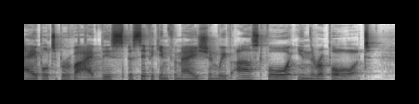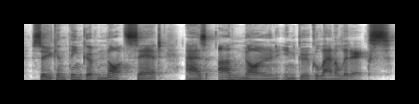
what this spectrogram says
able to provide this specific information we've asked for in the report. So you can think of not set as unknown in Google Analytics.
